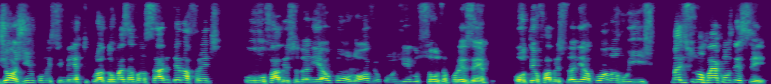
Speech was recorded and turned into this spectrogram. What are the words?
Jorginho como esse meio articulador mais avançado e ter na frente o Fabrício Daniel com o Love ou com o Diego Souza, por exemplo, ou ter o Fabrício Daniel com o Alan Ruiz. Mas isso não vai acontecer.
